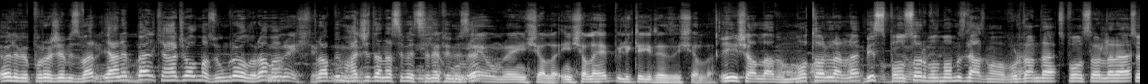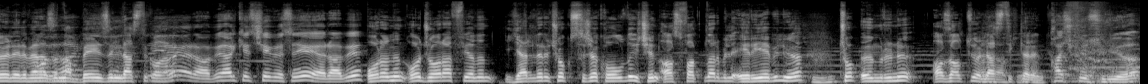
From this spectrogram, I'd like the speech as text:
Öyle bir projemiz var. Yani belki hacı olmaz, umre olur ama Umre işte, Rabbim umre. hacı da nasip etsin İnşallah, hepimize. Umre'ye umre'ye inşallah. İnşallah hep birlikte gideriz inşallah. İnşallah abi motorlarla bir sponsor bulmamız lazım ama buradan da sponsorlara söyleyelim en azından Herkes benzin lastik olarak. Yayar abi. Herkes çevresine yayar abi. Oranın o coğrafyanın yerleri çok sıcak olduğu için asfaltlar bile eriyebiliyor. Çok ömrünü azaltıyor lastiklerin. Kaç gün sürüyor?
